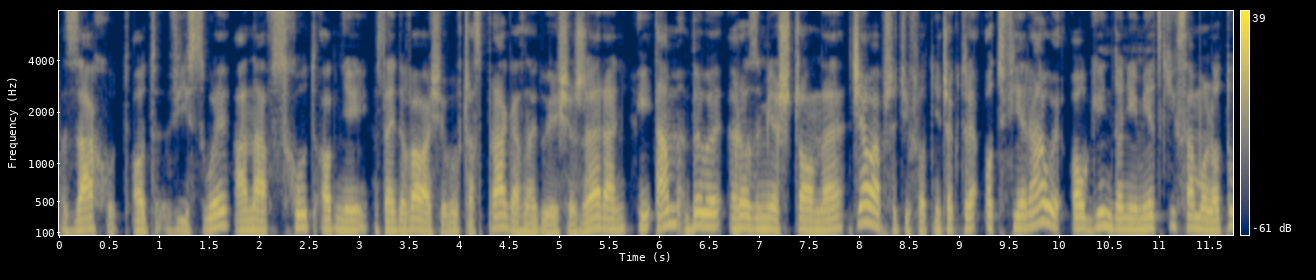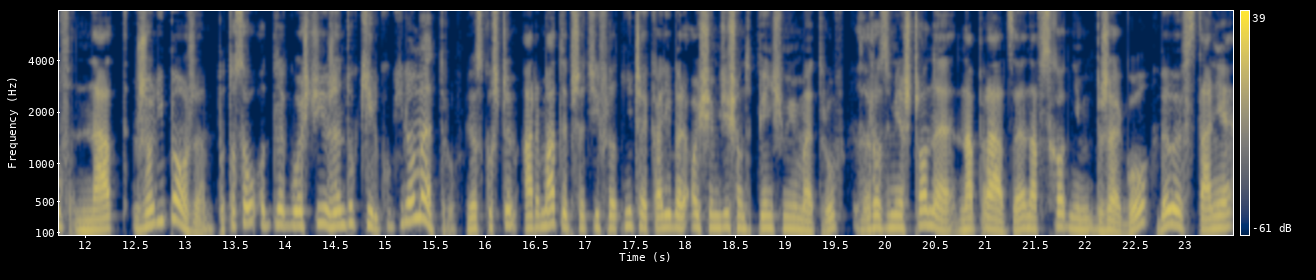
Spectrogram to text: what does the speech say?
zachód od Wisły, a na wschód od niej znajdowała się wówczas Praga, znajduje się Żerań i tam były rozmieszczone działa przeciwlotnicze, które otwierały ogień do niemieckich samolotów nad Żoliborzem, bo to są odległości rzędu kilku kilometrów. W związku z czym armaty przeciwlotnicze kaliber 85 mm rozmieszczone na Pradze, na wschodnim brzegu, były w stanie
